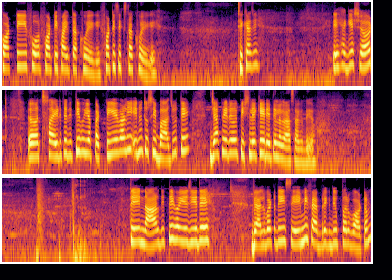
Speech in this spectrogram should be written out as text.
44 45 ਤੱਕ ਹੋਏਗੀ 46 ਤੱਕ ਹੋਏਗੀ। ਠੀਕ ਹੈ ਜੀ? ਇਹ ਹੈਗੀ ਸ਼ਰਟ ਸਾਈਡ ਤੇ ਦਿੱਤੀ ਹੋਈ ਹੈ ਪੱਟੀ ਇਹ ਵਾਲੀ, ਇਹਨੂੰ ਤੁਸੀਂ ਬਾਜੂ ਤੇ ਜਾਂ ਫਿਰ ਪਿਛਲੇ ਘੇਰੇ ਤੇ ਲਗਾ ਸਕਦੇ ਹੋ। ਤੇ ਨਾਲ ਦਿੱਤੀ ਹੋਈ ਹੈ ਜੀ ਇਹਦੇ ਵੈਲਵਟ ਦੀ ਸੇਮ ਹੀ ਫੈਬਰਿਕ ਦੇ ਉੱਪਰ ਬਾਟਮ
